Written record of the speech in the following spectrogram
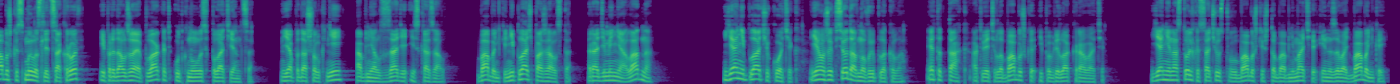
Бабушка смыла с лица кровь и, продолжая плакать, уткнулась в полотенце. Я подошел к ней, обнял сзади и сказал, «Бабонька, не плачь, пожалуйста, ради меня, ладно?» «Я не плачу, котик, я уже все давно выплакала». «Это так», — ответила бабушка и побрела к кровати. Я не настолько сочувствовал бабушке, чтобы обнимать ее и называть бабонькой,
